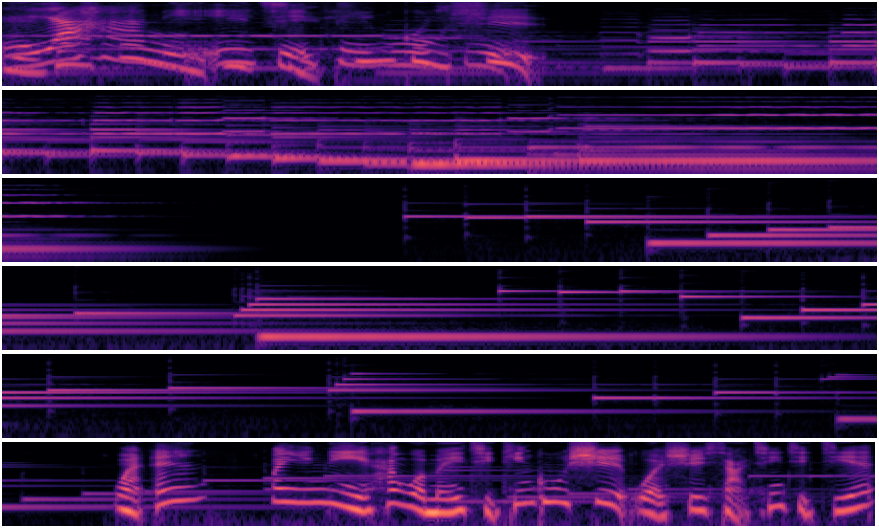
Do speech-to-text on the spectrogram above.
也要和你一起听故事。晚安，欢迎你和我们一起听故事。我是小青姐姐。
